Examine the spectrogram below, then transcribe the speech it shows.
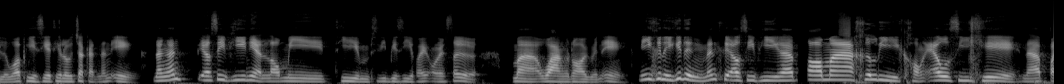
หรือว่า PCS ที่เรารู้จักกันนั่นเอง ดังนั้น LCP เนี่ยเรามีทีม CBC Fire o y s t e r มาวางรออยู่นั่นเอง นี่คือลีกที่หนึ่งนั่นคือ LCP ครับ ต่อมาคือลีกของ LCK นะไป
